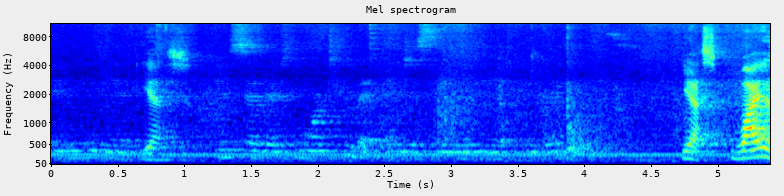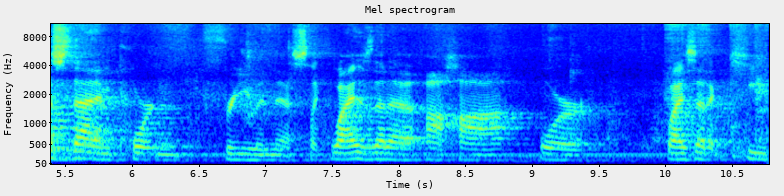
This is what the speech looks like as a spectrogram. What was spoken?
the immediate. Yes. And so there's more to it than just the immediate ingredient. Yes. Why is that important for you in this? Like, why is that a aha or why is that a key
